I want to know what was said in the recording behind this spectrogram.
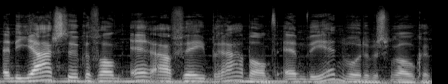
en de jaarstukken van RAV Brabant MWN worden besproken.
